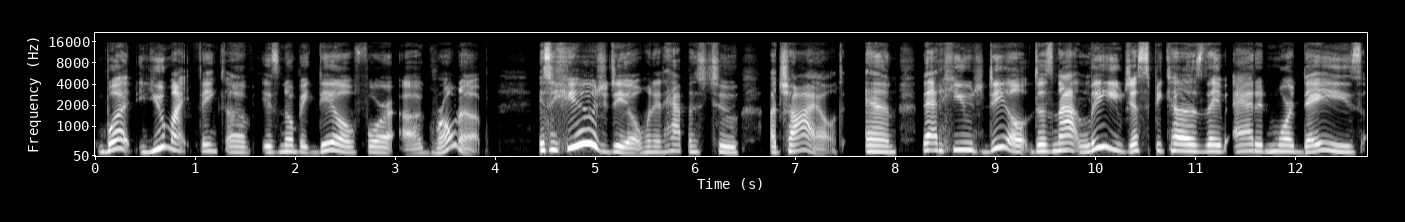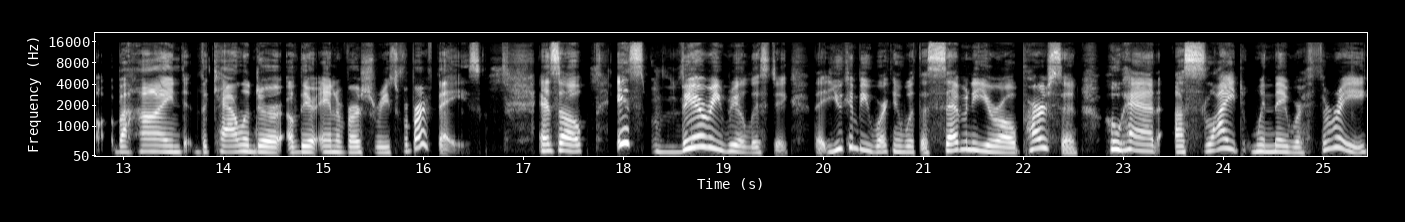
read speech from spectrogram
what you might think of is no big deal for a grown up is a huge deal when it happens to a child. And that huge deal does not leave just because they've added more days uh, behind the calendar of their anniversaries for birthdays. And so it's very realistic that you can be working with a 70 year old person who had a slight when they were three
